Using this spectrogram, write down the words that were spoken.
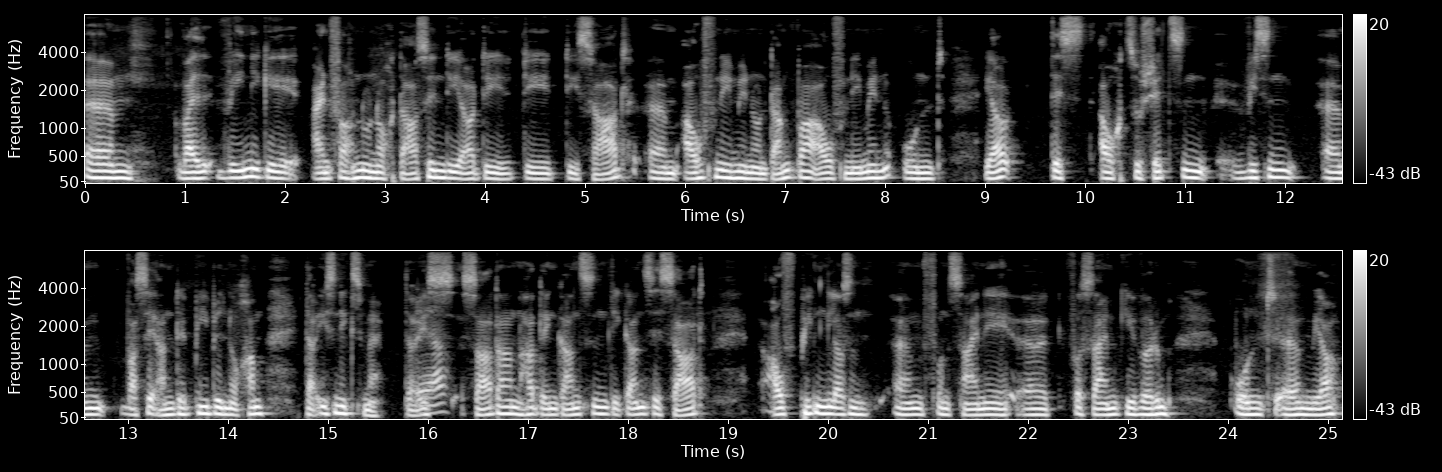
Ähm, weil wenige einfach nur noch da sind, die ja die, die, die Saat ähm, aufnehmen und dankbar aufnehmen und ja, das auch zu schätzen, wissen, ähm, was sie an der Bibel noch haben, da ist nichts mehr. Da ja. ist Satan hat den ganzen, die ganze Saat aufpicken lassen ähm, von seine, äh, von seinem Gewürm und ähm, ja,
